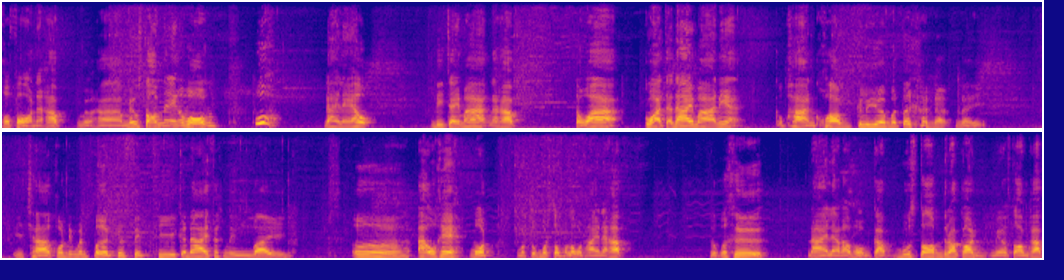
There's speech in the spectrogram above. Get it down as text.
คอฟอร์ดนะครับเมลซอมนั่นเองครับผมอู้ได้แล้วดีใจมากนะครับ แต่ว่ากว่าจะได้มาเนี่ย ก็ผ่านความเกลียมาตั้งขนาดไหน อิจฉาคนที่มันเปิดแค่สิบทีก็ได้สักหนึ่งใบ เออ อะโอเค หมด หมดทุกหมดส่งหมดรอบหมดภัยนะครับ สรุปก็คือได้แล้วครับผมกับ b o o s t o r m Dragon Maelstrom ครับ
